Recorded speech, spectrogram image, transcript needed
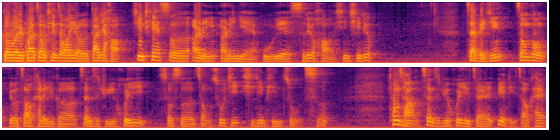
各位观众、听众、网友，大家好！今天是二零二零年五月十六号，星期六。在北京，中共又召开了一个政治局会议，说是总书记习近平主持。通常政治局会议在月底召开，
